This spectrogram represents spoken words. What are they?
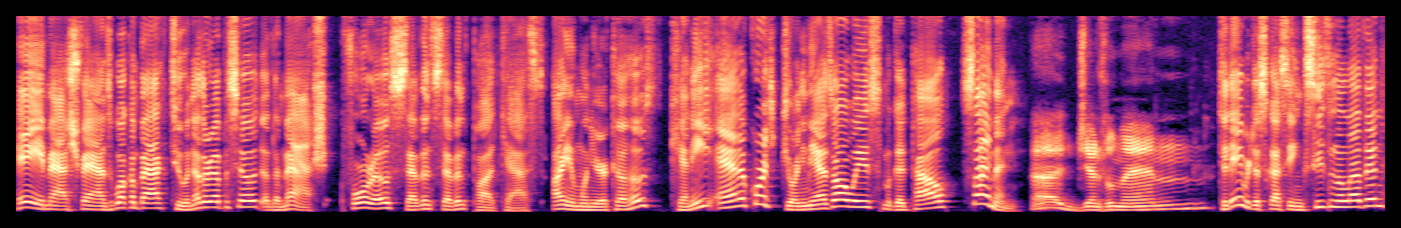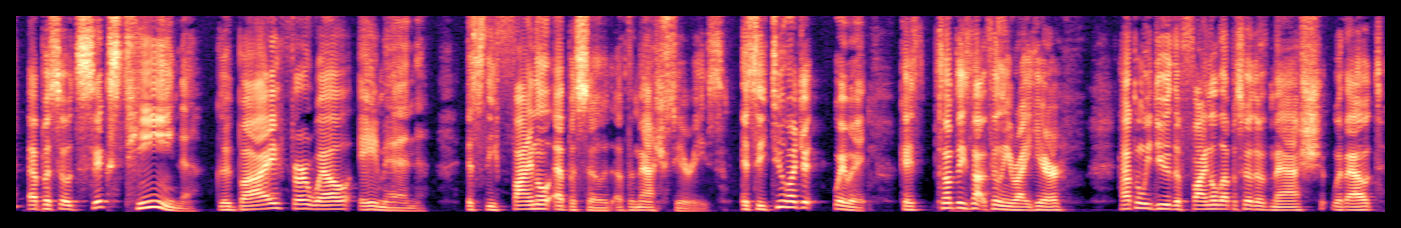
Hey, MASH fans, welcome back to another episode of the MASH 4077 podcast. I am one of your co hosts, Kenny, and of course, joining me as always, my good pal, Simon. Uh, gentlemen. Today we're discussing season 11, episode 16 Goodbye, Farewell, Amen. It's the final episode of the MASH series. It's the 200. Wait, wait. Okay, something's not feeling right here. How can we do the final episode of MASH without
